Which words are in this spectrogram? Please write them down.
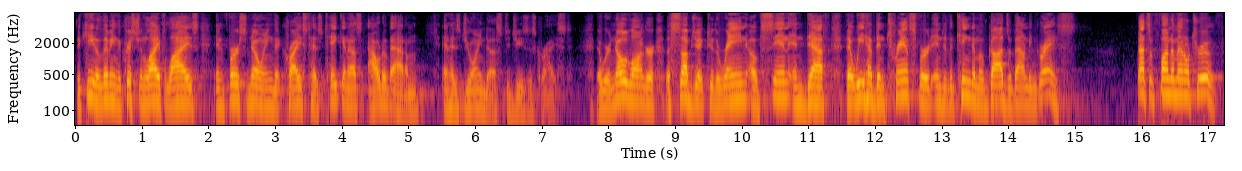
The key to living the Christian life lies in first knowing that Christ has taken us out of Adam and has joined us to Jesus Christ that we're no longer the subject to the reign of sin and death, that we have been transferred into the kingdom of God's abounding grace. That's a fundamental truth.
